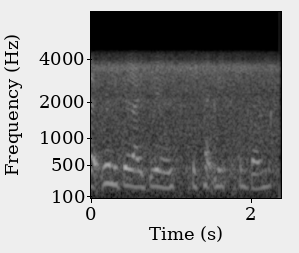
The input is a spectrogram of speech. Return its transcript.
like really good ideas for techniques and things.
